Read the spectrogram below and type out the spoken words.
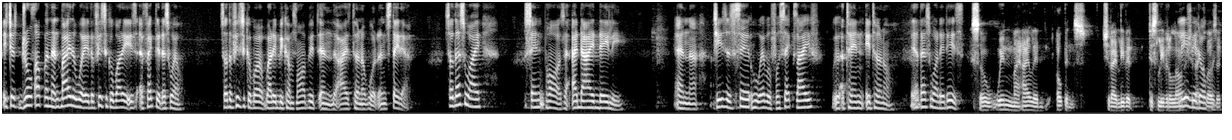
it just drove up and then by the way, the physical body is affected as well. So the physical body becomes morbid and the eyes turn upward and stay there. So that's why Saint Paul said, I die daily. And uh, Jesus said, whoever forsakes life will attain eternal. Yeah, that's what it is. So when my eyelid opens, should I leave it? Just leave it alone, or Leave should it I open. close it?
